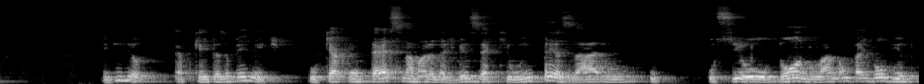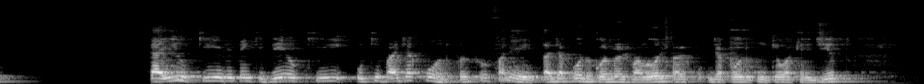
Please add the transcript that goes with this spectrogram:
Entendeu? É porque a empresa permite. O que acontece na maioria das vezes é que o empresário, o, CEO, o dono lá não está envolvido. E aí o que ele tem que ver é o que, o que vai de acordo. Foi o que eu falei. Está de acordo com os meus valores, está de acordo com o que eu acredito.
